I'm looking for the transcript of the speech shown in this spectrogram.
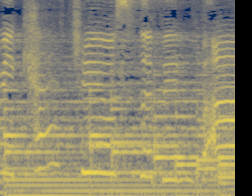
me catch you slipping by.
